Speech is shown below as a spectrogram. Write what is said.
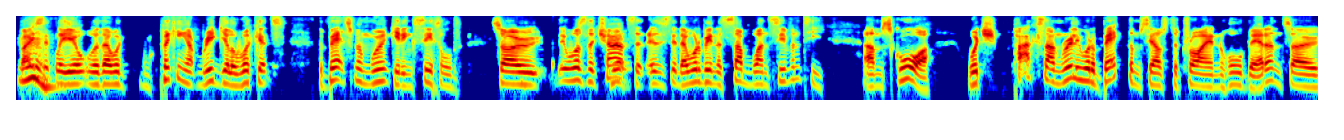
Basically, it, they were picking up regular wickets. The batsmen weren't getting settled, so there was the chance that, as I said, they would have been a sub 170 um, score, which Pakistan really would have backed themselves to try and hold that in. So,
